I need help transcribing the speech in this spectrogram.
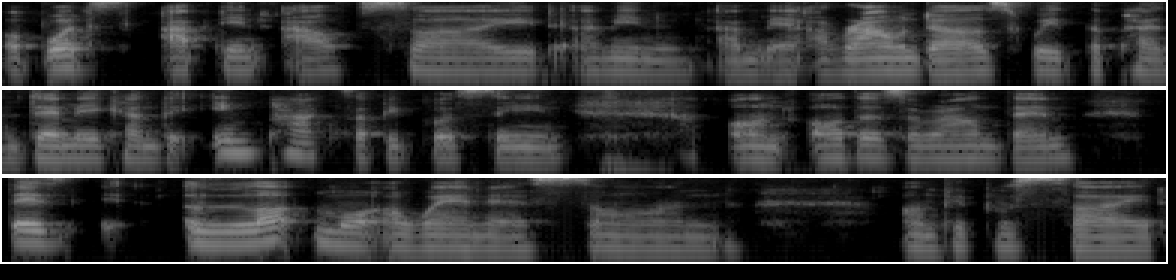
of what's happening outside. I mean, I mean, around us with the pandemic and the impacts that people are seeing on others around them. There's a lot more awareness on on people's side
